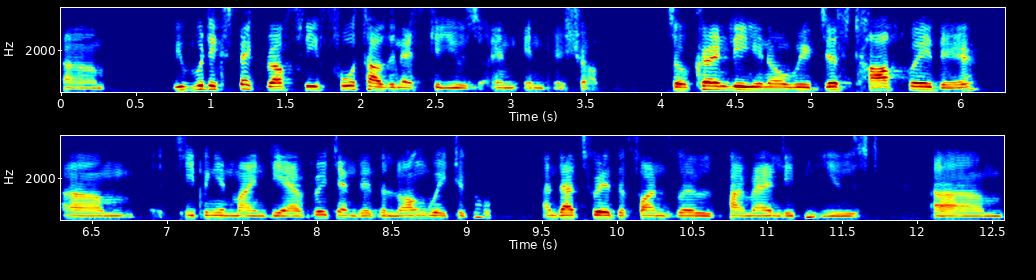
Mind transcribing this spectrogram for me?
um, we would expect roughly 4,000 SKUs in, in the shop. So currently, you know, we're just halfway there, um, keeping in mind the average, and there's a long way to go. And that's where the funds will primarily be used um,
